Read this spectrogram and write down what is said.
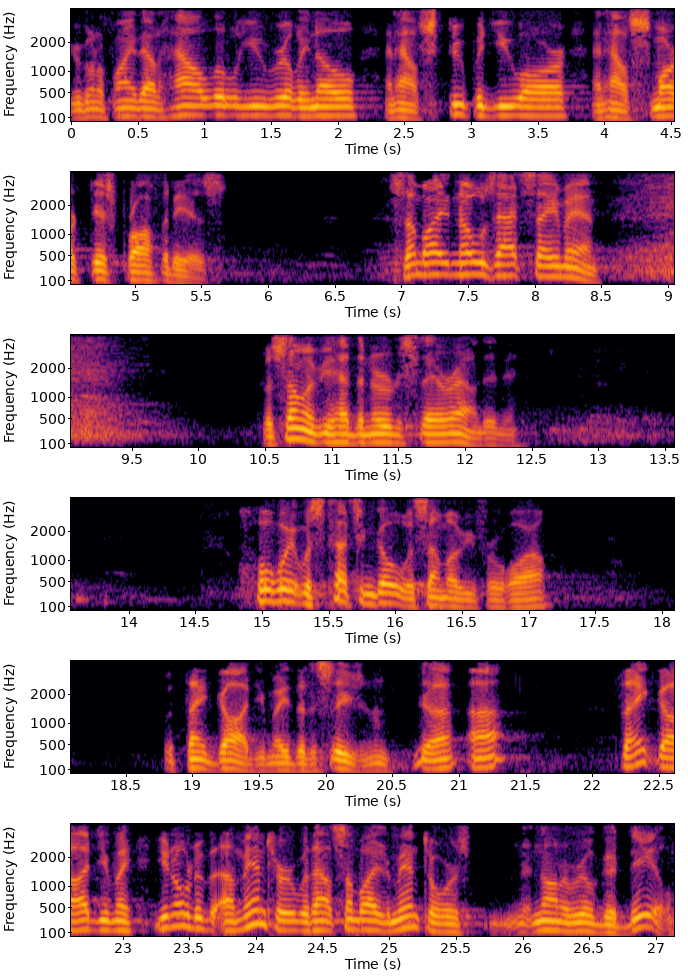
you're going to find out how little you really know and how stupid you are and how smart this prophet is. Somebody knows that, say amen. But some of you had the nerve to stay around, didn't you? Oh, it was touch and go with some of you for a while. But thank God you made the decision. Yeah, huh? Thank God you may. You know, a mentor without somebody to mentor is not a real good deal.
